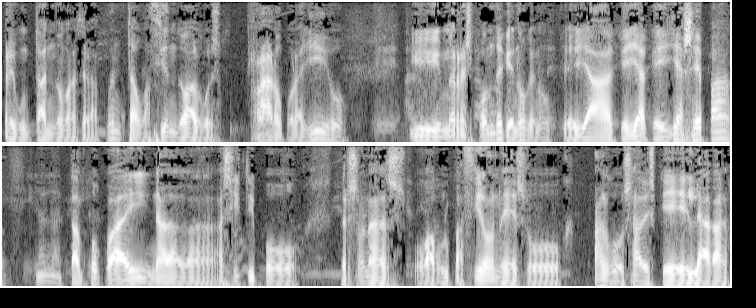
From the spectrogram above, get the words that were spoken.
preguntando más de la cuenta o haciendo algo raro por allí o y me responde que no, que no, que ella, que ella, que ella sepa, mm, tampoco hay nada así tipo personas o agrupaciones o algo, sabes, que le haga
